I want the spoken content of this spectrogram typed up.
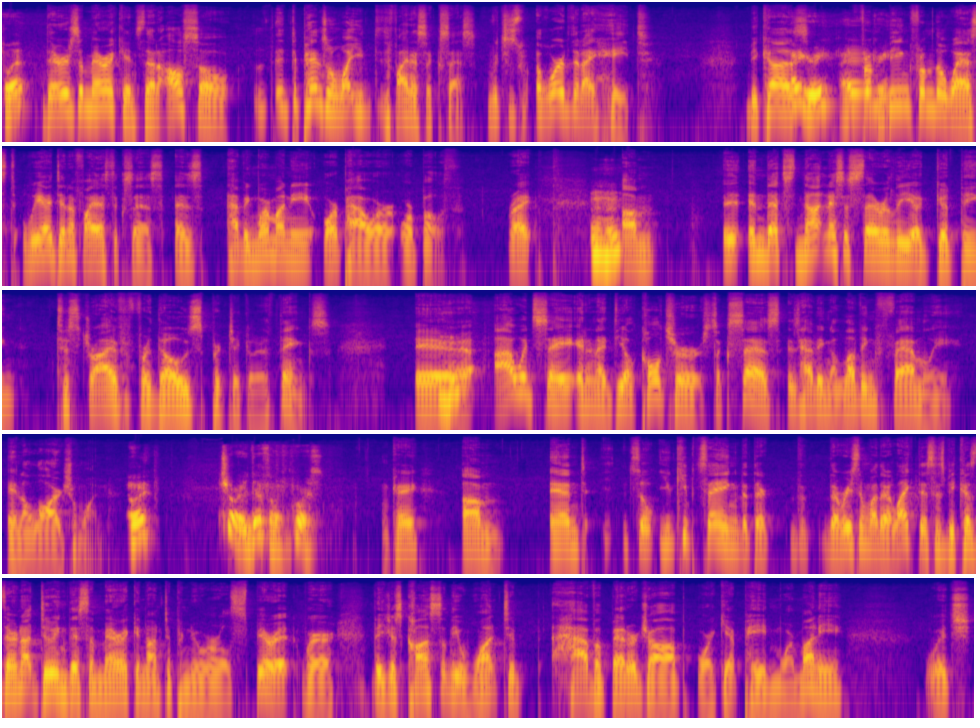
What? there's Americans that also it depends on what you define as success, which is a word that I hate. Because I agree. I from agree. being from the West, we identify as success as having more money or power or both, right? Mm-hmm. Um, and that's not necessarily a good thing to strive for those particular things. Uh, Mm-hmm. I would say in an ideal culture, success is having a loving family and a large one. Okay. Sure, definitely, of course. Okay. Um, and so you keep saying that they're the, the reason why they're like this is because they're not doing this American entrepreneurial spirit where they just constantly want to have a better job or get paid more money, which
